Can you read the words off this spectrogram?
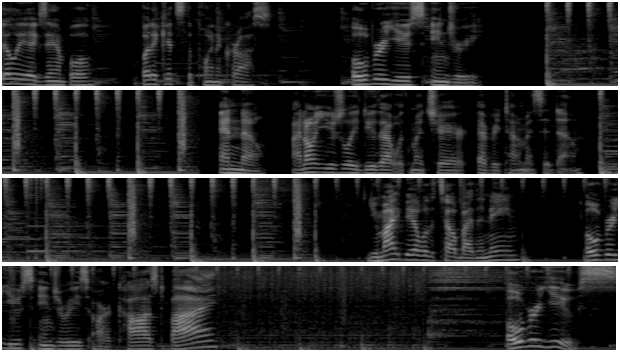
Silly example, but it gets the point across. Overuse injury. And no, I don't usually do that with my chair every time I sit down. You might be able to tell by the name, overuse injuries are caused by overuse.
